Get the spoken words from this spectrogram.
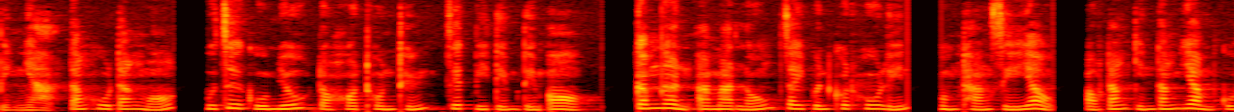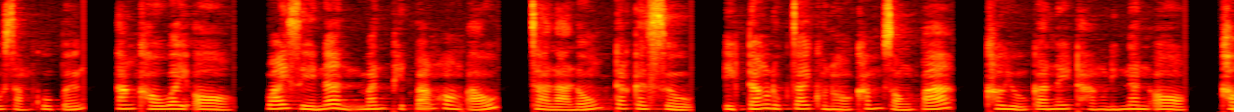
ปิญญาตั้งหูตั้งหมอ กูจื้อกูมิ้วต่อฮอดทนถึงเจ็ดปีเต็มเต็มออกกำนันอามาดหลงใจปืนคดหูลิ้นผมทางเสียเย้าเอาตั้งกินตั้งย่ำกูสำกูเปิงตั้งเขาไว้ออกไว้เสนั่นมันผิดบ้างห้องเอาจาลาลงตักกระสูอีกตั้งลูกใจคนหอคำสองป้า เข้าอยู่กันในทางลิ้นนั่นออก เขา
